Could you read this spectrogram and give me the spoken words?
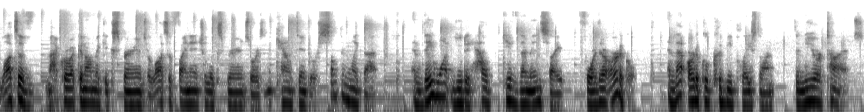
lots of macroeconomic experience or lots of financial experience or is an accountant or something like that. And they want you to help give them insight for their article. And that article could be placed on the New York Times,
